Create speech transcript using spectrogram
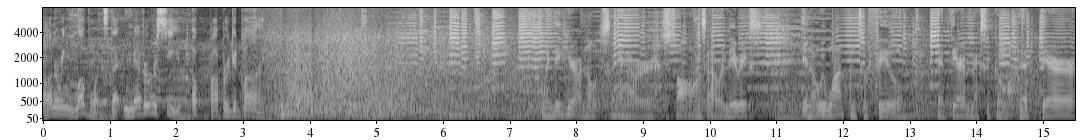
honoring loved ones that never received a proper goodbye. When they hear our notes and our songs, our lyrics, you know, we want them to feel that they're in Mexico, that their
